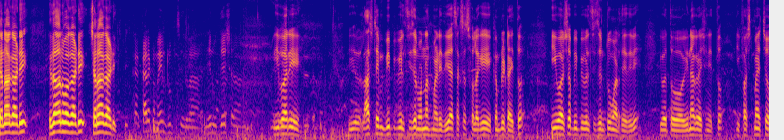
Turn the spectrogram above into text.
ಚೆನ್ನಾಗಿ ಆಡಿ ನಿಧಾನವಾಗಿ ಆಡಿ ಚೆನ್ನಾಗಿ ಆಡಿ. ಕಾರ್ಯಕ್ರಮ ಏನು ರೂಪಿಸಿದ್ರ? ಏನು ಉದ್ದೇಶ? ಈ ಬಾರಿ ಈ last time B P P L season one ಅಂತ ಮಾಡಿದ್ವಿ ಅದು ಸಕ್ಸಸ್ಫುಲ್ಲಾಗಿ ಕಂಪ್ಲೀಟ್ ಆಯಿತು. ಈ ವರ್ಷ B P P L season two ಮಾಡ್ತಾಯಿದ್ದೀವಿ ಇವತ್ತು ಇನಾಗ್ರೇಷನ್ ಇತ್ತು. ಈ first match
